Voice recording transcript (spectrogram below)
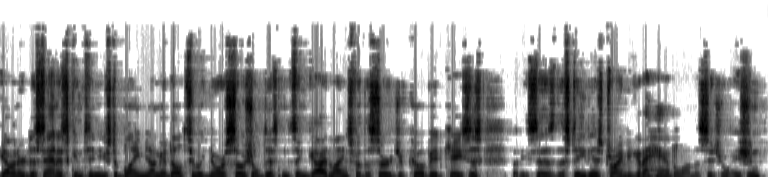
Governor DeSantis continues to blame young adults who ignore social distancing guidelines for the surge of COVID cases, but he says the state is trying to get a handle on the situation.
